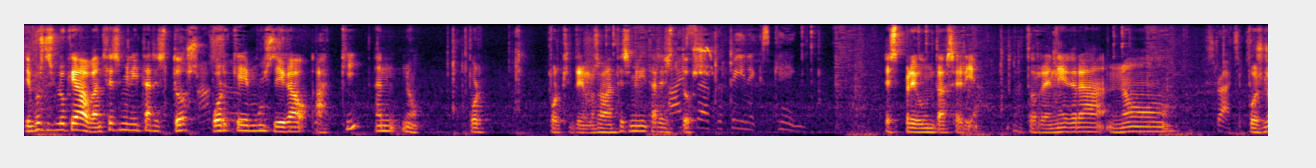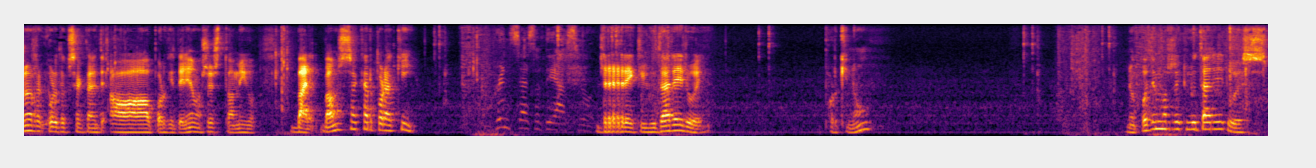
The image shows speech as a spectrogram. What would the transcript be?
Hemos desbloqueado avances militares 2 porque hemos llegado aquí. Ah, no, por, porque tenemos avances militares I 2. serve the Phoenix King. Es pregunta seria. La Torre Negra, no... Pues no recuerdo exactamente. Ah, porque teníamos esto, amigo. Vale, vamos a sacar por aquí. Reclutar héroe. ¿Por qué no? No podemos reclutar héroes.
